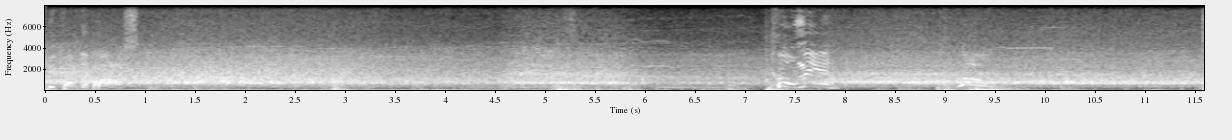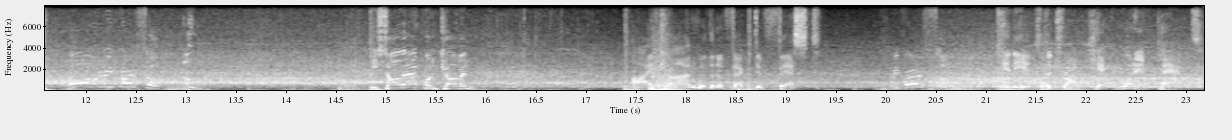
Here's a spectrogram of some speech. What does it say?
become the boss. Oh, man. Whoa. Oh, reversal. He saw that one coming. Icon with an effective fist. Reversal. And he hits the drop kick. What impact.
